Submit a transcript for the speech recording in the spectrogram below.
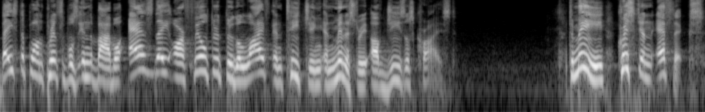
based upon principles in the Bible as they are filtered through the life and teaching and ministry of Jesus Christ. To me, Christian ethics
